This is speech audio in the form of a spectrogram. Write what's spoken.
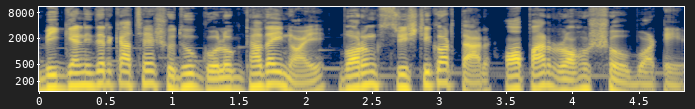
বিজ্ঞানীদের কাছে শুধু গোলকধাঁধাই নয়, বরং সৃষ্টিকর্তার অপার রহস্যও বটে।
